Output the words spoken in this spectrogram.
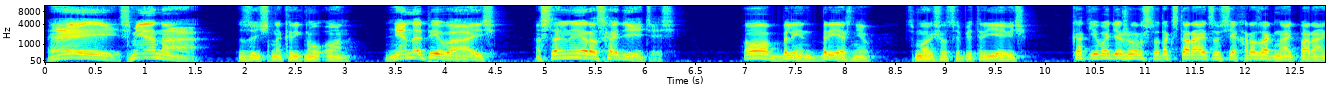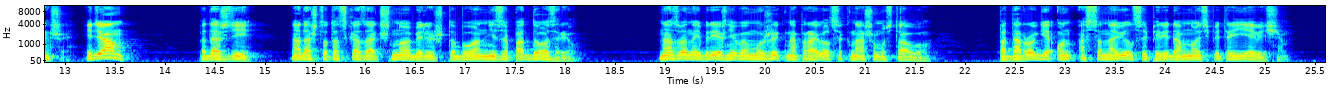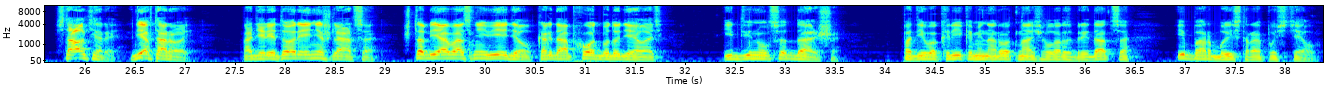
«Эй, смена!» – зычно крикнул он. «Не напивайся! Остальные расходитесь!» «О, блин, Брежнев!» – сморщился Петриевич. «Как его дежурство так старается всех разогнать пораньше. Идем?» «Подожди, надо что-то сказать Шнобелю, чтобы он не заподозрил». Названный Брежневым мужик направился к нашему столу. По дороге он остановился передо мной с Петриевичем. «Сталкеры, где второй? По территории не шляться, чтоб я вас не видел, когда обход буду делать!» И двинулся дальше. Под его криками народ начал разбредаться – и бар быстро опустел.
